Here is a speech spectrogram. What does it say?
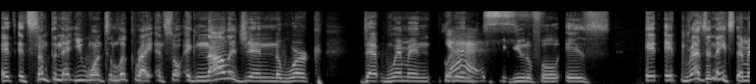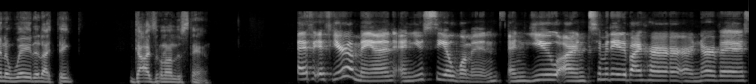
it, it's something that you want to look right. And so acknowledging the work that women put in Yes. be beautiful is it it resonates them in a way that I think guys don't understand. if if you're a man and you see a woman and you are intimidated by her or nervous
